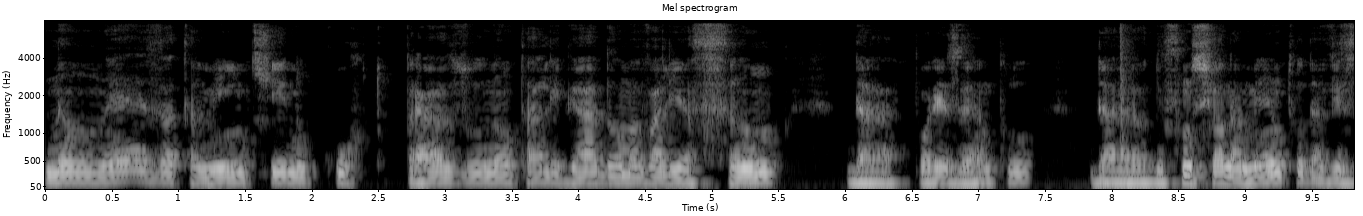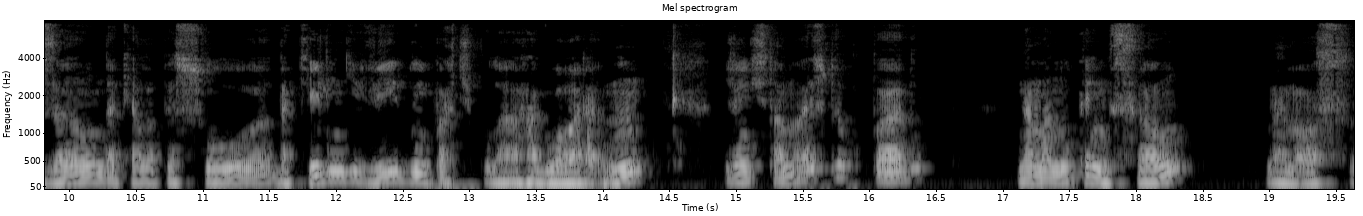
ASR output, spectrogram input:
não é exatamente no curto prazo, não está ligado a uma avaliação da, por exemplo, da, do funcionamento da visão daquela pessoa, daquele indivíduo em particular agora. Né? A gente está mais preocupado na manutenção na nossa,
